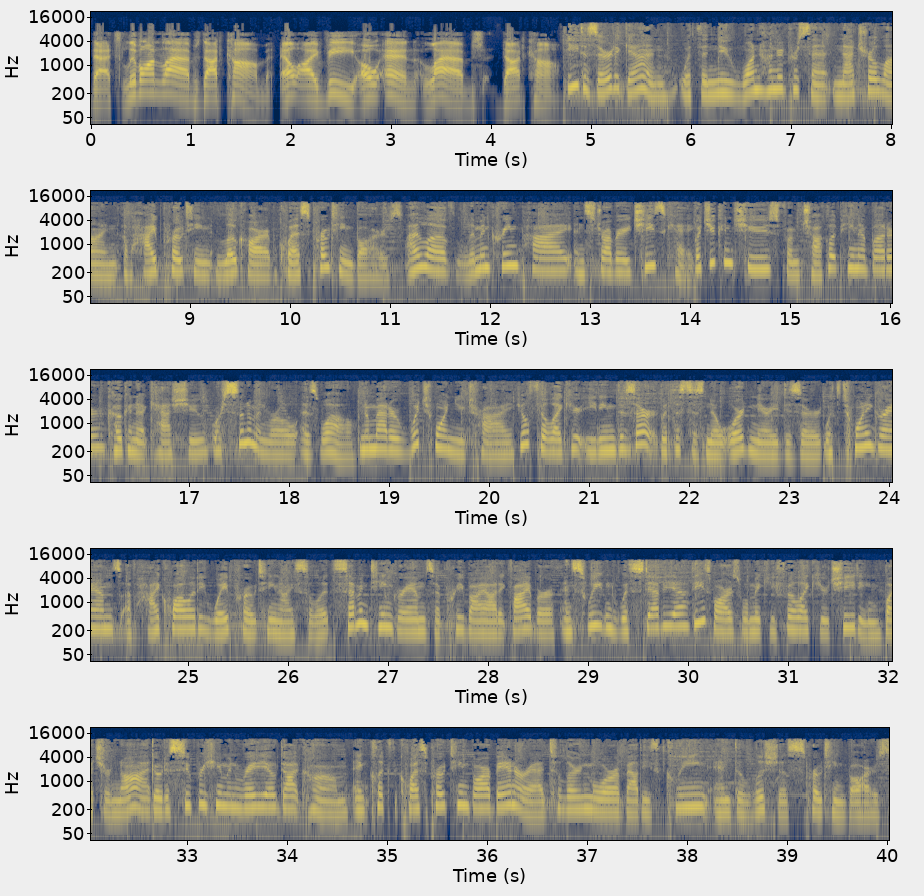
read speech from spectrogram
That's livonlabs.com. L-I-V-O-N labs.com. Eat dessert again with the new 100% natural line of high protein, low carb Quest protein bars. I love lemon cream pie and strawberry cheesecake, but you can choose from chocolate peanut butter, coconut cashew, or cinnamon roll as well. No matter which one you try, you'll feel like you're eating dessert. But this is no ordinary dessert with 20 grams of high quality whey protein isolate, 17 grams of prebiotic fiber, and sweetened with stevia these bars will make you feel like you're cheating, but you're not. Go to superhumanradio.com and click the Quest Protein Bar banner ad to learn more about these clean and delicious protein bars.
